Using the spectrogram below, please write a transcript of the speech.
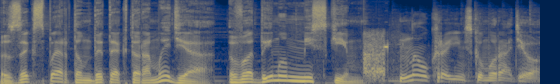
З експертом детектора медіа Вадимом Міським на українському радіо.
